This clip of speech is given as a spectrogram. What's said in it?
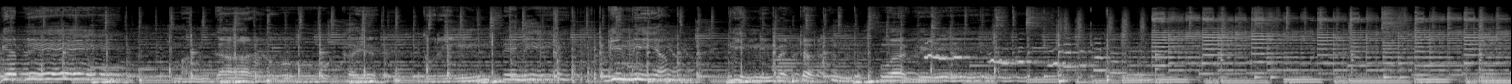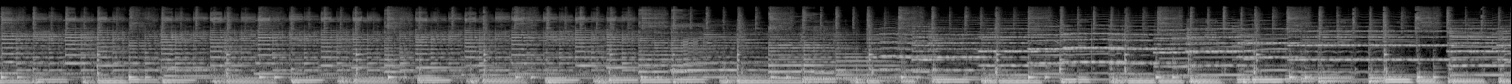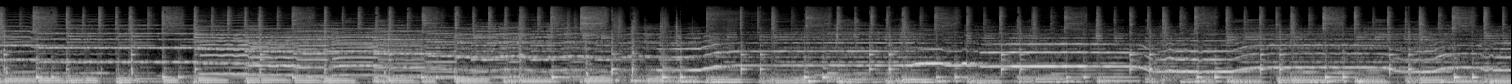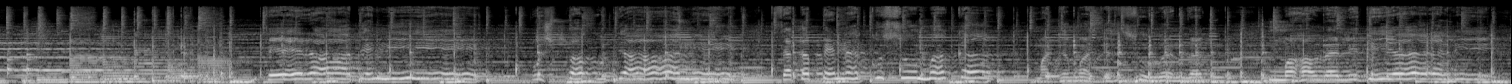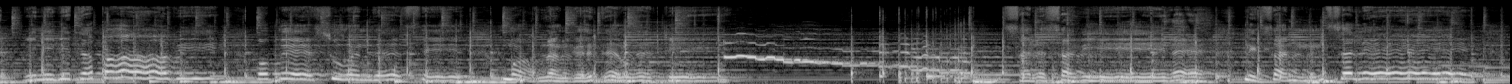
ගැබේ මන්දාලෝකය දුරින් පෙනේ ගිනියම් ගිනිවැටක් වගේ. පේරාදෙනී පුෂ්ප උද්‍යානේ සැතපෙන කුසුමක මද මද සුවඳක් මහවැලි දියරලි විනිවිද පාවී ඔබේ සුවඳසේ මාළඟ දැවටේ සරසවියේ නිසන්සලේ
